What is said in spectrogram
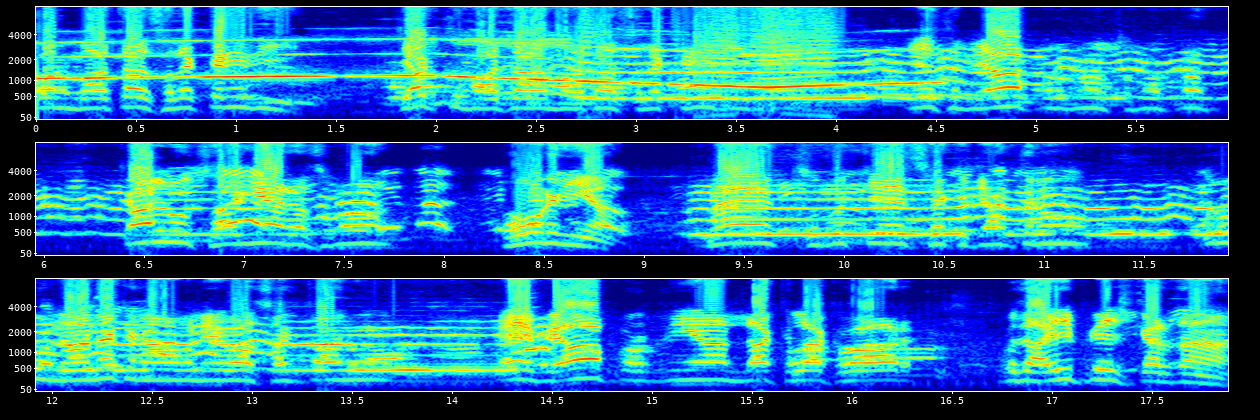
ਔਰ ਮਾਤਾ ਸਲਕਣੀ ਦੀ ਜਗਤ ਮਾਤਾ ਮਾਤਾ ਸਲਕਣੀ ਜੀ ਦੇ ਇਸ ਵਿਆਹ ਪੁਰਬ ਨੂੰ ਸਮਰਪਿਤ ਕੱਲ ਨੂੰ ਸਾਰੀਆਂ ਰਸਮਾਂ ਹੋਣਗੀਆਂ। ਮੈਂ ਸਮੁੱਚੇ ਸਿੱਖ ਜਗਤ ਨੂੰ, ਗੁਰੂ ਨਾਨਕ ਨਾਮ ਲੇਵਾ ਸੰਗਤਾਂ ਨੂੰ ਇਹ ਵਿਆਹ ਪੁਰਬ ਦੀਆਂ ਲੱਖ ਲੱਖ ਵਾਰ ਵਧਾਈ ਪੇਸ਼ ਕਰਦਾ ਹਾਂ।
